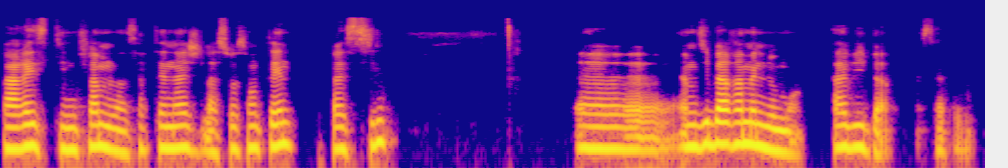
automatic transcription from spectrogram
Pareil, c'était une femme d'un certain âge, la soixantaine, facile. Elle me dit, bah, ramène-le-moi. Abiba, elle s'appelle.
